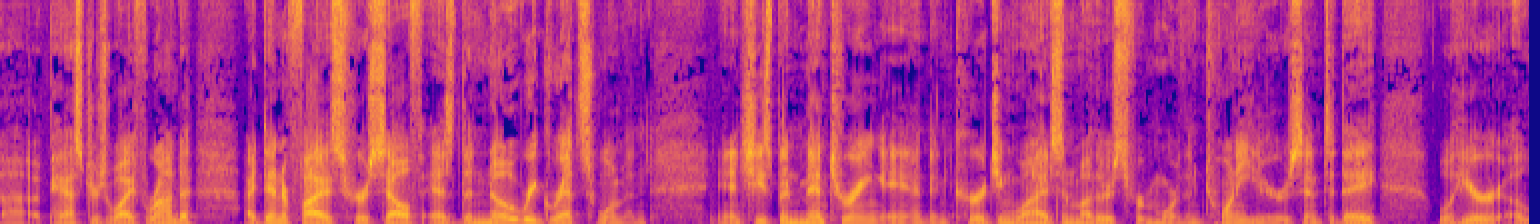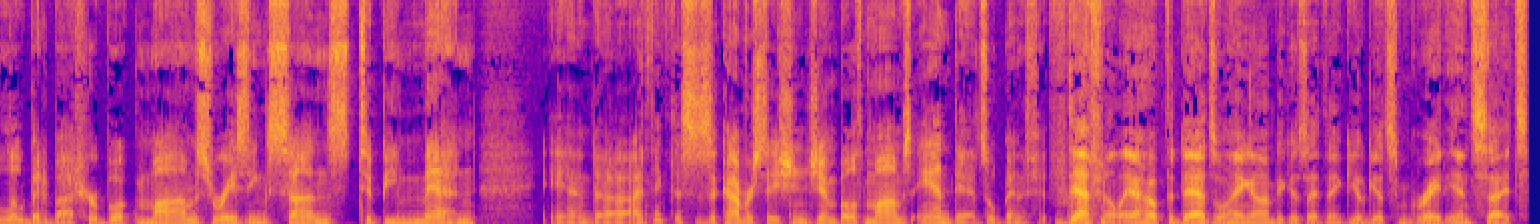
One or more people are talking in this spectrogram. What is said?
uh, a pastor's wife. Rhonda identifies herself as the no regrets woman. And she's been mentoring and encouraging wives and mothers for more than 20 years. And today we'll hear a little bit about her book, Moms Raising Sons to Be Men. And uh, I think this is a conversation, Jim, both moms and dads will benefit from. Definitely. I hope the dads will hang on because I think you'll get some great insights.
